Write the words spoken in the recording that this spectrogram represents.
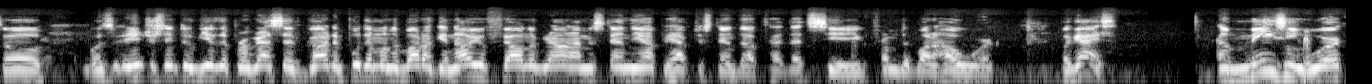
So it was interesting to give the progressive guard and put them on the bottom. Okay, now you fell on the ground. I'm standing up. You have to stand up. Let's see from the bottom how it works. But guys, amazing work.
